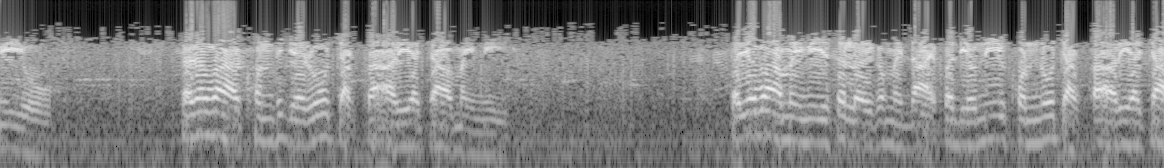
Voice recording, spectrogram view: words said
มีอยู่ แต่ว่าคนที่จะรู้จักพระอริยเจ้าไม่มี แต่จะว่าไม่มีซะเลยก็ไม่ได้เพราะเดี๋ยวนี้คนรู้จักพระอริยเจ้า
